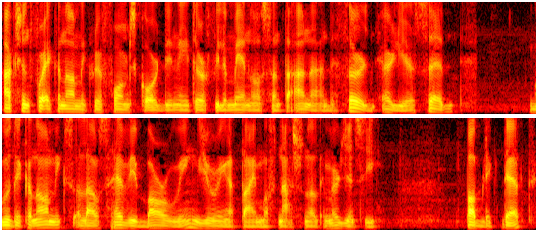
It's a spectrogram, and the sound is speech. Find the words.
Action for Economic Reforms Coordinator Filomeno Santa Ana III earlier said, Good economics allows heavy borrowing during a time of national emergency. Public debt,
